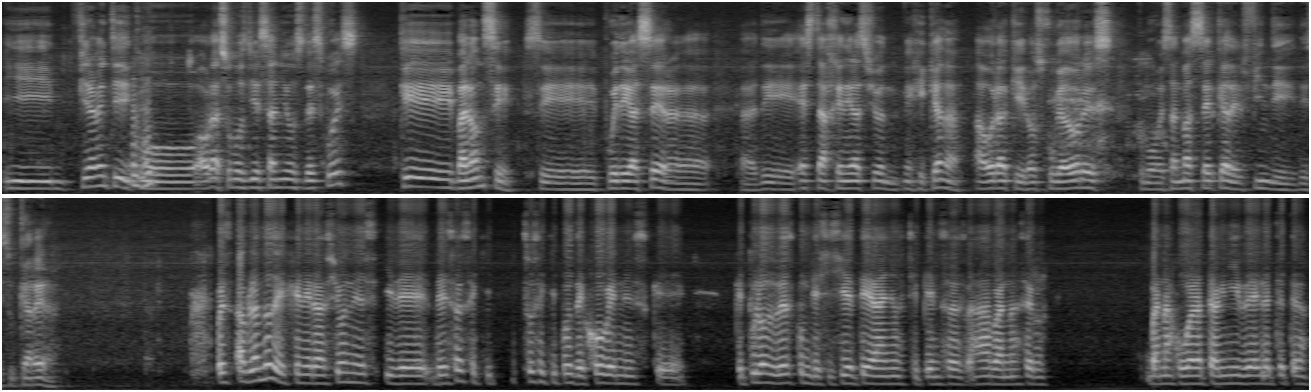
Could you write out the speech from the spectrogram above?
Y finalmente, como ahora somos 10 años después, ¿qué balance se puede hacer eh, eh, de esta generación mexicana ahora que los jugadores como están más cerca del fin de, de su carrera? Pues hablando de generaciones y de, de esos, esos equipos de jóvenes que, que tú los ves con 17 años y piensas, ah, van a ser, van a jugar a tal nivel, etcétera.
